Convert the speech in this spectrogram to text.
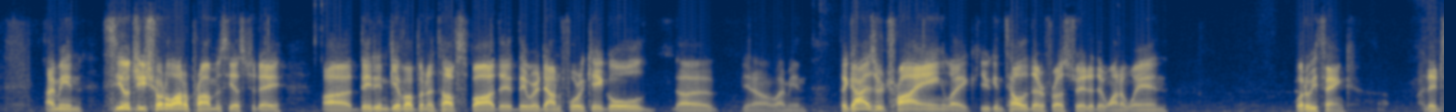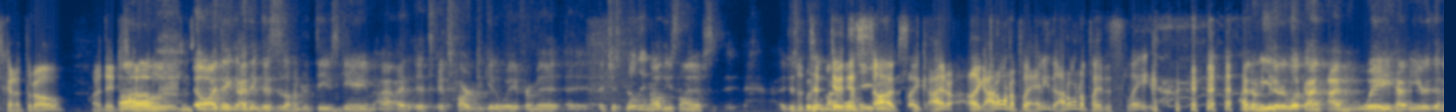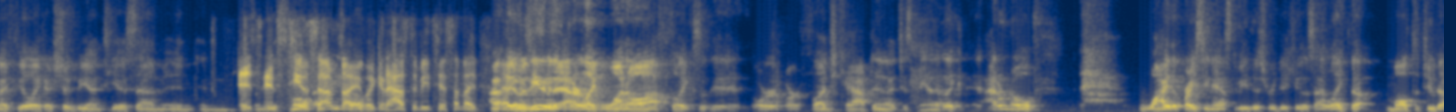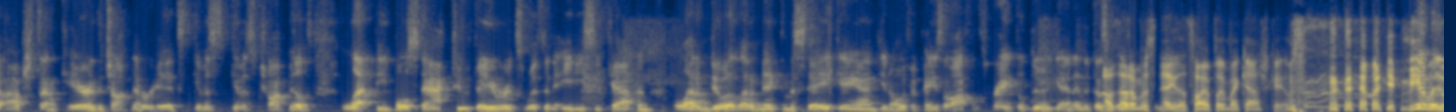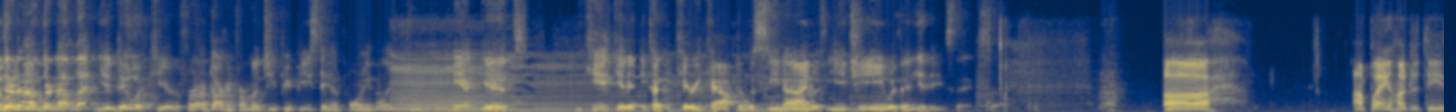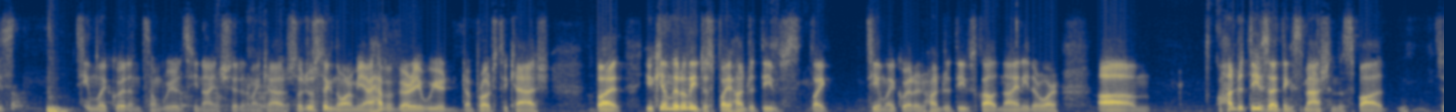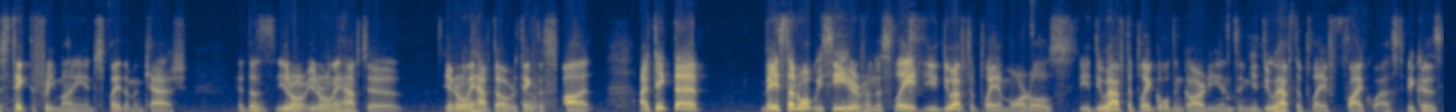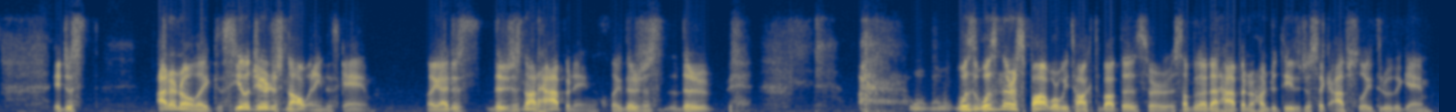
I mean, CLG showed a lot of promise yesterday. Uh, they didn't give up in a tough spot. They they were down 4K gold. Uh, you know, I mean, the guys are trying. Like you can tell that they're frustrated. They want to win. What do we think? Are they just gonna throw? Are they just Um, no, I think I think this is a hundred thieves game. I, I, it's it's hard to get away from it. Uh, just building all these lineups. I just put in my Dude, this sucks. Like I don't like I don't want to play anything. I don't want to play this slate. I don't either. Look, I'm, I'm way heavier than I feel like I should be on TSM. And, in It's it's TSM night. stuff. Like it has to be TSM night. I- it was either that or like one off, like eh, or or fudge captain. I just man, like I don't know why the pricing has to be this ridiculous. I like the multitude of options. I don't care. The chalk never hits. Give us give us chalk builds. Let people stack two favorites with an ADC captain. Let them do it. Let them make the mistake. And you know if it pays off, it's great. They'll do it again, and it doesn't. How's that a mistake? That's how I play my cash games. what do you mean? Yeah, but they're not they're not letting you do it here. For I'm talking from a GPP standpoint. Like you, you can't get you can't get any type of carry captain with C9, with EG, with any of these things. So. Uh, I'm playing Hundred Thieves, Team Liquid, and some weird C9 shit in my cash. So just ignore me. I have a very weird approach to cash, but you can literally just play Hundred Thieves like Team Liquid or Hundred Thieves Cloud Nine, either or. Um, Hundred Thieves, I think, smash in the spot. Just take the free money and just play them in cash. It does. You don't. You don't really have to. You don't really have to overthink the spot. I think that based on what we see here from the slate, you do have to play Immortals, you do have to play Golden Guardians, and you do have to play FlyQuest because it just I don't know, like CLG are just not winning this game. Like I just they're just not happening. Like there's just there was wasn't there a spot where we talked about this or something like that happened? Hundred Thieves just like absolutely threw the game.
